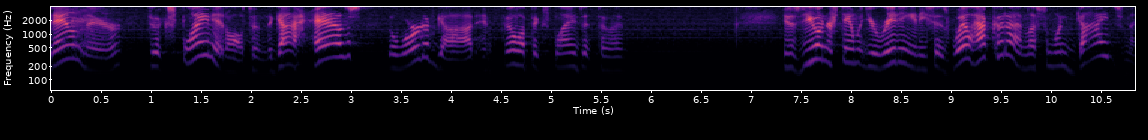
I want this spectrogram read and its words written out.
down there to explain it all to him. The guy has the Word of God, and Philip explains it to him. He says, Do you understand what you're reading? And he says, Well, how could I unless someone guides me?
